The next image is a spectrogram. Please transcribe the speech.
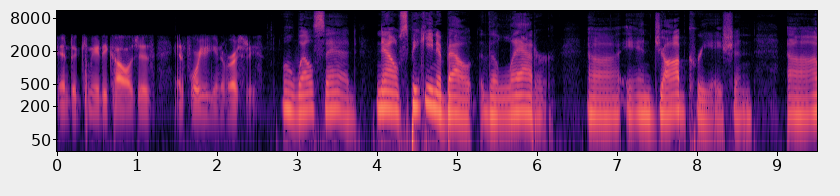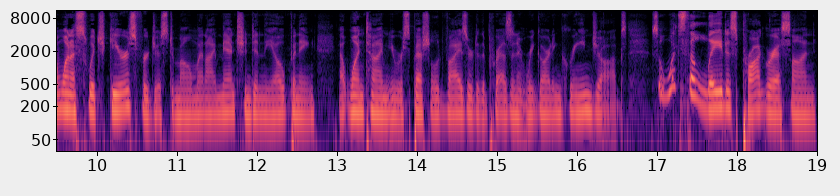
into community colleges and four-year universities. Well, well said. Now, speaking about the ladder uh, and job creation, uh, I want to switch gears for just a moment. I mentioned in the opening at one time you were special advisor to the president regarding green jobs. So, what's the latest progress on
